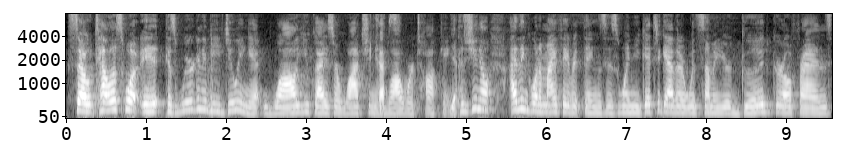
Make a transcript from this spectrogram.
So tell us what it, because we're going to be doing it while you guys are watching and Yes. while we're talking. Yes. Because, you know, I think one of my favorite things is when you get together with some of your good girlfriends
